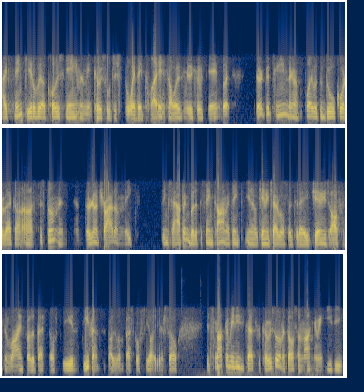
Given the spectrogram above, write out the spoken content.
I think it'll be a close game. I mean, Coastal just the way they play, it's always to be a close game. But they're a good team. They're to play with the dual quarterback uh, uh, system, and, and they're to try to make things happen. But at the same time, I think you know Jamey Chadwell said today, JMU's offensive line for the best they'll see, and defense is probably the best they'll see all year. So it's not going to be an easy test for Coastal, and it's also not going to be easy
